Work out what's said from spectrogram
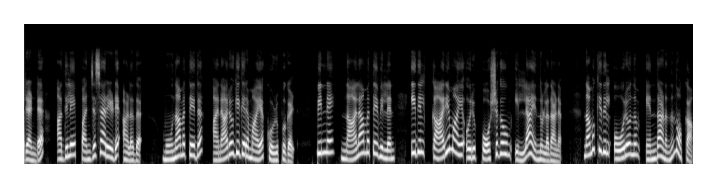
രണ്ട് അതിലെ പഞ്ചസാരയുടെ അളത് മൂന്നാമത്തേത് അനാരോഗ്യകരമായ കൊഴുപ്പുകൾ. പിന്നെ നാലാമത്തെ വില്ലൻ ഇതിൽ കാര്യമായ ഒരു പോഷകവും ഇല്ല എന്നുള്ളതാണ്. നമുക്കിതിൽ ഓരോന്നും എന്താണെന്ന് നോക്കാം.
